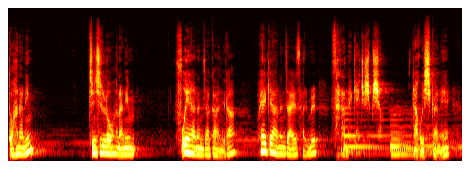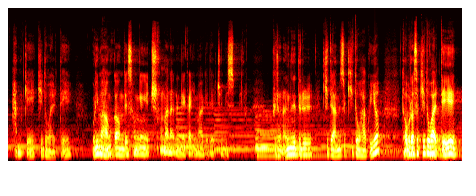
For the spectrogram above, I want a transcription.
또 하나님, 진실로 하나님 후회하는 자가 아니라 회개하는 자의 삶을 살아내게 해주십시오. 라고 이 시간에 함께 기도할 때 우리 마음 가운데 성령의 충만한 은혜가 임하게 될 줄 믿습니다. 그런 은혜들을 기대하면서 기도하고요. 더불어서 기도할 때에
